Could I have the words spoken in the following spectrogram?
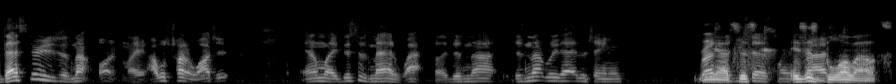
that series is just not fun. Like I was trying to watch it, and I'm like, this is mad whack. Like there's not, it's not really that entertaining. Rest, yeah, it's just said, it's just blowouts.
